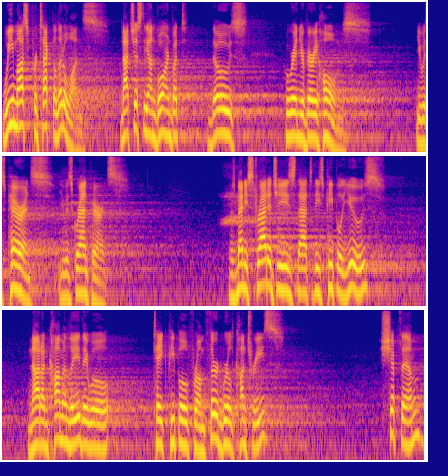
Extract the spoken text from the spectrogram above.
We must protect the little ones, not just the unborn, but those who are in your very homes, you as parents, you as grandparents. There's many strategies that these people use. Not uncommonly, they will take people from third world countries, ship them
